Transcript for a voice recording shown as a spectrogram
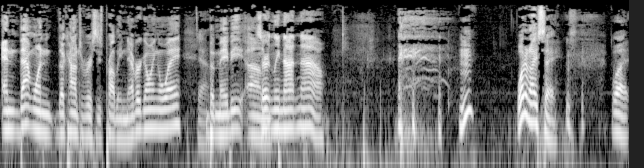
and that one the controversy is probably never going away, Yeah, but maybe um, certainly not now. What did I say? What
